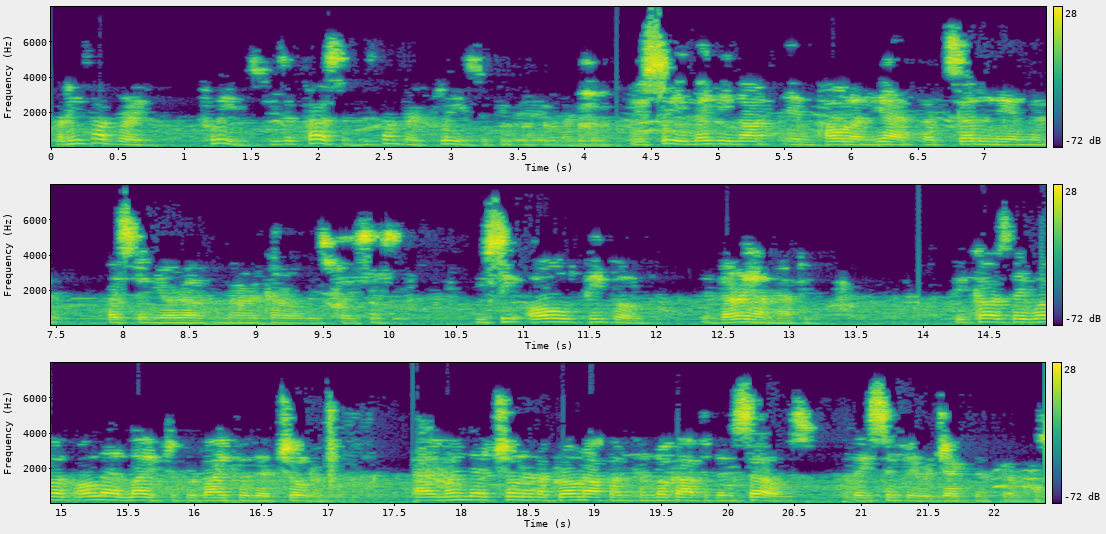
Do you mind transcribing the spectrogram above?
But He's not very pleased. He's a person. He's not very pleased if you behave like that. You see, maybe not in Poland yet, but certainly in Western Europe, America, all these places, you see old people very unhappy because they work all their life to provide for their children. And when their children are grown up and can look after themselves, they simply reject their parents.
